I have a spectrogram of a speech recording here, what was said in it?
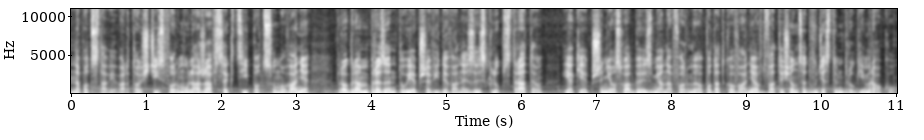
Na podstawie wartości z formularza w sekcji Podsumowanie program prezentuje przewidywany zysk lub stratę, jakie przyniosłaby zmiana formy opodatkowania w 2022 roku.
